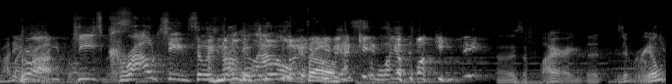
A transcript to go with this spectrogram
Bruh, he's crouching, so he's not loud. Bro. I can't see a fucking thing. Oh, there's a fire exit. Is it real?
